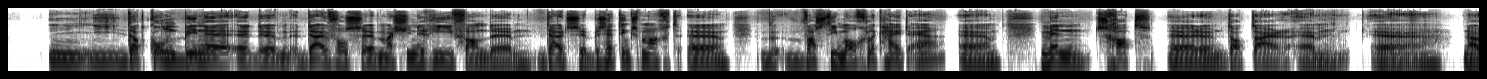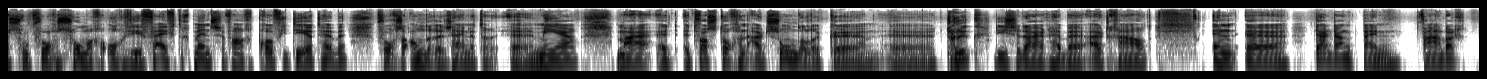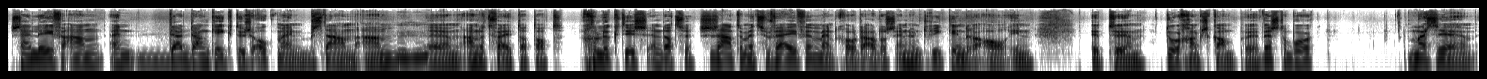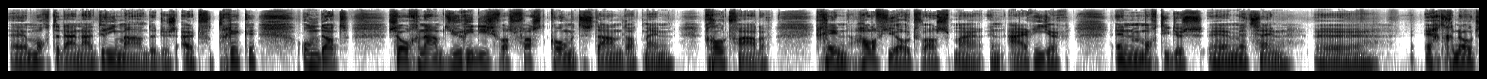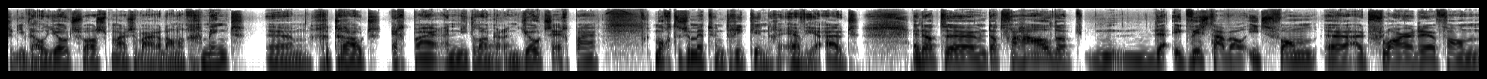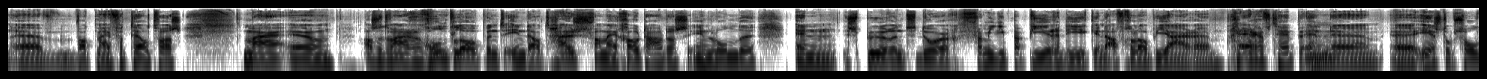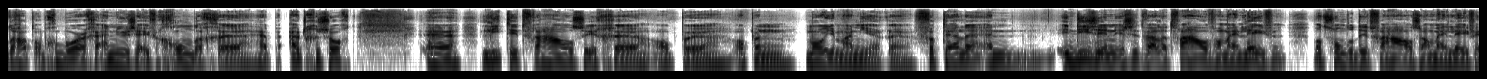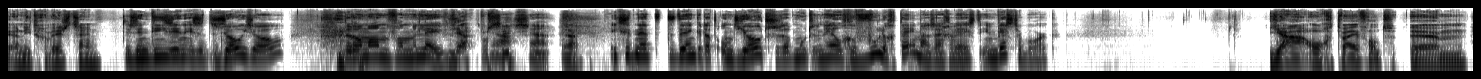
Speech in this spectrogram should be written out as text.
Dat kon binnen eh, de duivelse machinerie van de Duitse bezettingsmacht. Uh, was die mogelijkheid er. Uh, men schat dat daar. Uh, nou, volgens sommigen ongeveer 50 mensen van geprofiteerd hebben. Volgens anderen zijn het er meer. Maar het, het, was toch een uitzonderlijke truc die ze daar hebben uitgehaald. En daar dankt mijn vader zijn leven aan. En daar dank ik dus ook mijn bestaan aan. Mm -hmm. aan het feit dat dat gelukt is. En dat ze, ze zaten met z'n vijven, mijn grootouders en hun drie kinderen... al in het uh, doorgangskamp uh, Westerbork. Maar ze uh, mochten daar na drie maanden dus uit vertrekken. Omdat zogenaamd juridisch was vastkomen te staan... dat mijn grootvader geen half Jood was, maar een Ariër. En mocht hij dus uh, met zijn uh, echtgenote die wel Joods was... maar ze waren dan een gemengd uh, getrouwd echtpaar... en niet langer een Joods echtpaar... mochten ze met hun drie kinderen er weer uit. En dat, uh, dat verhaal, dat, de, ik wist daar wel iets van... Uh, uit Florida, van uh, wat mij verteld was. Maar als het ware rondlopend in dat huis van mijn grootouders in Londen... en speurend door familiepapieren die ik in de afgelopen jaren geërfd heb... Mm. en uh, uh, eerst op zolder had opgeborgen en nu eens even grondig uh, heb uitgezocht... liet dit verhaal zich op, op een mooie manier vertellen. En in die zin is het wel het verhaal van mijn leven. Want zonder dit verhaal zou mijn leven er niet geweest zijn. Dus in die zin is het sowieso de roman van mijn leven. Ja, precies. Ja, ja. ja. Ik zit net te denken dat ontjoodsen... dat moet een heel gevoelig thema zijn geweest in Westerbork. Ja, ongetwijfeld. Um, uh,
